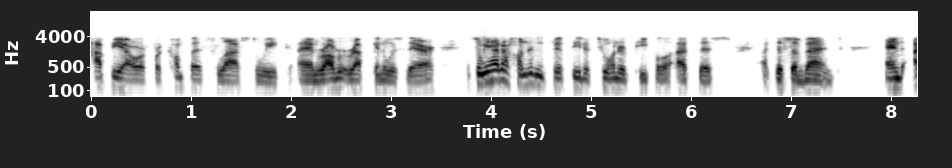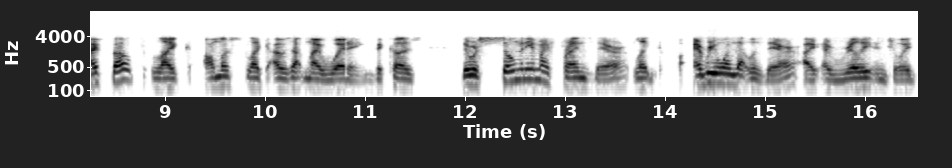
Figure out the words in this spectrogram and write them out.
happy hour for Compass last week, and Robert Reffkin was there. So we had 150 to 200 people at this at this event, and I felt like almost like I was at my wedding because there were so many of my friends there. Like everyone that was there, I, I really enjoyed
